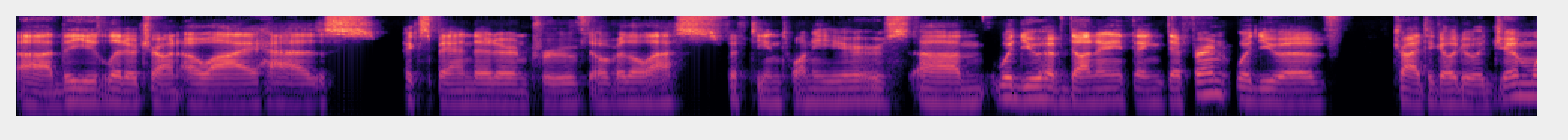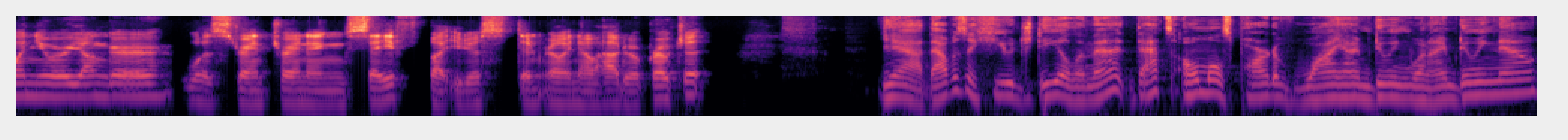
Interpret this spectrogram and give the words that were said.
uh, the literature on OI has expanded or improved over the last 15, 20 years. Um, would you have done anything different? Would you have tried to go to a gym when you were younger? Was strength training safe, but you just didn't really know how to approach it? Yeah, that was a huge deal and that that's almost part of why I'm doing what I'm doing now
